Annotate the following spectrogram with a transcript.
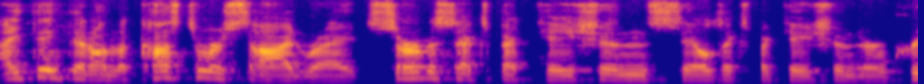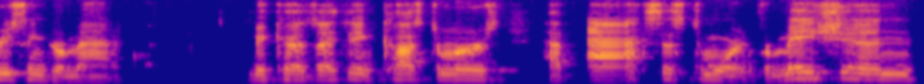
I think that on the customer side, right, service expectations, sales expectations are increasing dramatically because I think customers have access to more information.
